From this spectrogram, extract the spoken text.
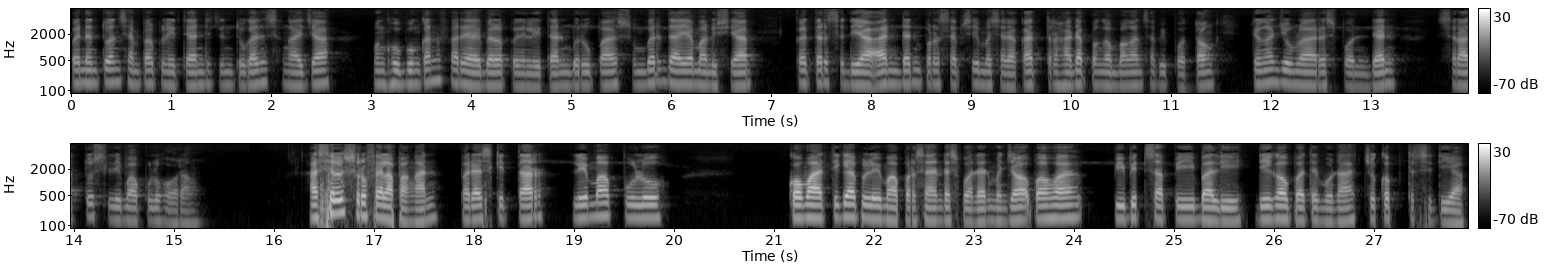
penentuan sampel penelitian ditentukan sengaja menghubungkan variabel penelitian berupa sumber daya manusia, ketersediaan dan persepsi masyarakat terhadap pengembangan sapi potong dengan jumlah responden 150 orang. Hasil survei lapangan pada sekitar 50,35% responden menjawab bahwa bibit sapi Bali di Kabupaten Muna cukup tersedia.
